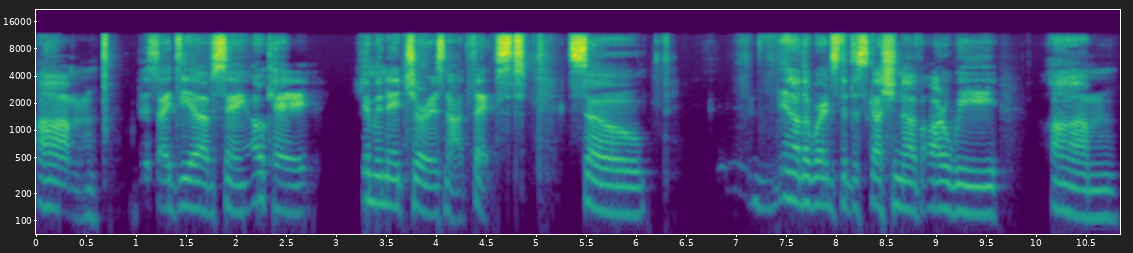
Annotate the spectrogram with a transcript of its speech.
Um, this idea of saying, okay, human nature is not fixed. So, in other words, the discussion of are we um,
